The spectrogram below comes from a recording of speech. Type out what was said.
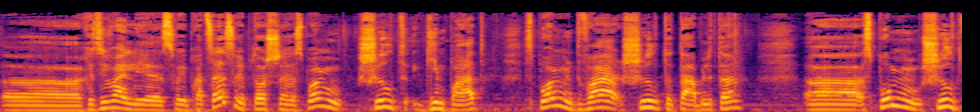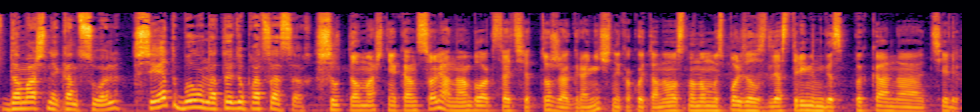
Э, развивали свои процессоры, потому что вспомним Shield геймпад, вспомним два Shield таблета, А, вспомним Shield домашняя консоль. Все это было на Tegra процессорах. Shield домашняя консоль, она была, кстати, тоже ограниченной какой-то. Она в основном использовалась для стриминга с ПК на телек.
